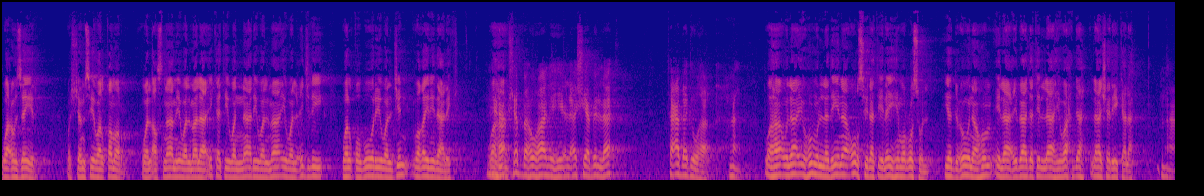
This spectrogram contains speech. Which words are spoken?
وعزير والشمس والقمر والأصنام والملائكة والنار والماء والعجل والقبور والجن وغير ذلك. نعم شبهوا هذه الأشياء بالله فعبدوها. نعم. وهؤلاء هم الذين أرسلت إليهم الرسل يدعونهم إلى عبادة الله وحده لا شريك له. نعم.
